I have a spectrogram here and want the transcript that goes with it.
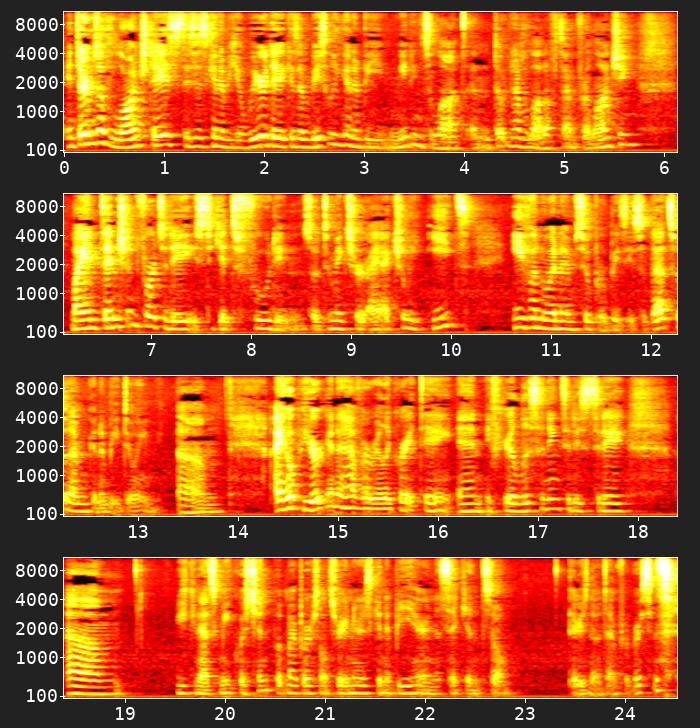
in terms of launch days, this is to be a weird day because I'm basically to be in meetings a lot and don't have a lot of time for launching. my intention for today is to get food in, so to make sure I actually eat even when I'm super busy. So that's what I'm gonna be doing. Um, I hope you're gonna have a really great day, and if you're listening to this today, um, you can ask me a question. But my personal trainer is gonna be here in a second, so there is no time for verses.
